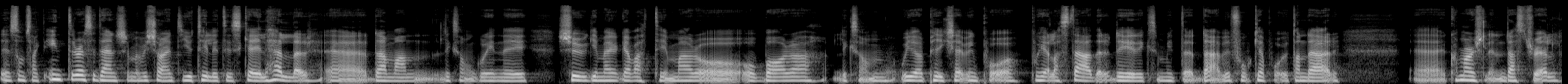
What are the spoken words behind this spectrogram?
Eh, som sagt inte residential, men vi kör inte utility scale heller. Eh, där man liksom går in i 20 megawattimmar och, och bara liksom, och gör peak shaving på, på hela städer. Det är liksom inte där vi fokar på, utan det är eh, commercial and industrial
